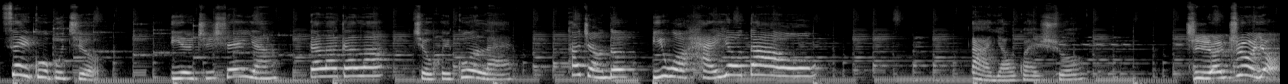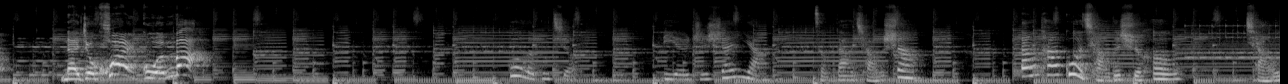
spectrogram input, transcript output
再过不久，第二只山羊嘎啦嘎啦就会过来，它长得比我还要大哦。”大妖怪说：“既然这样，那就快滚吧！”不久，第二只山羊走到桥上。当它过桥的时候，桥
